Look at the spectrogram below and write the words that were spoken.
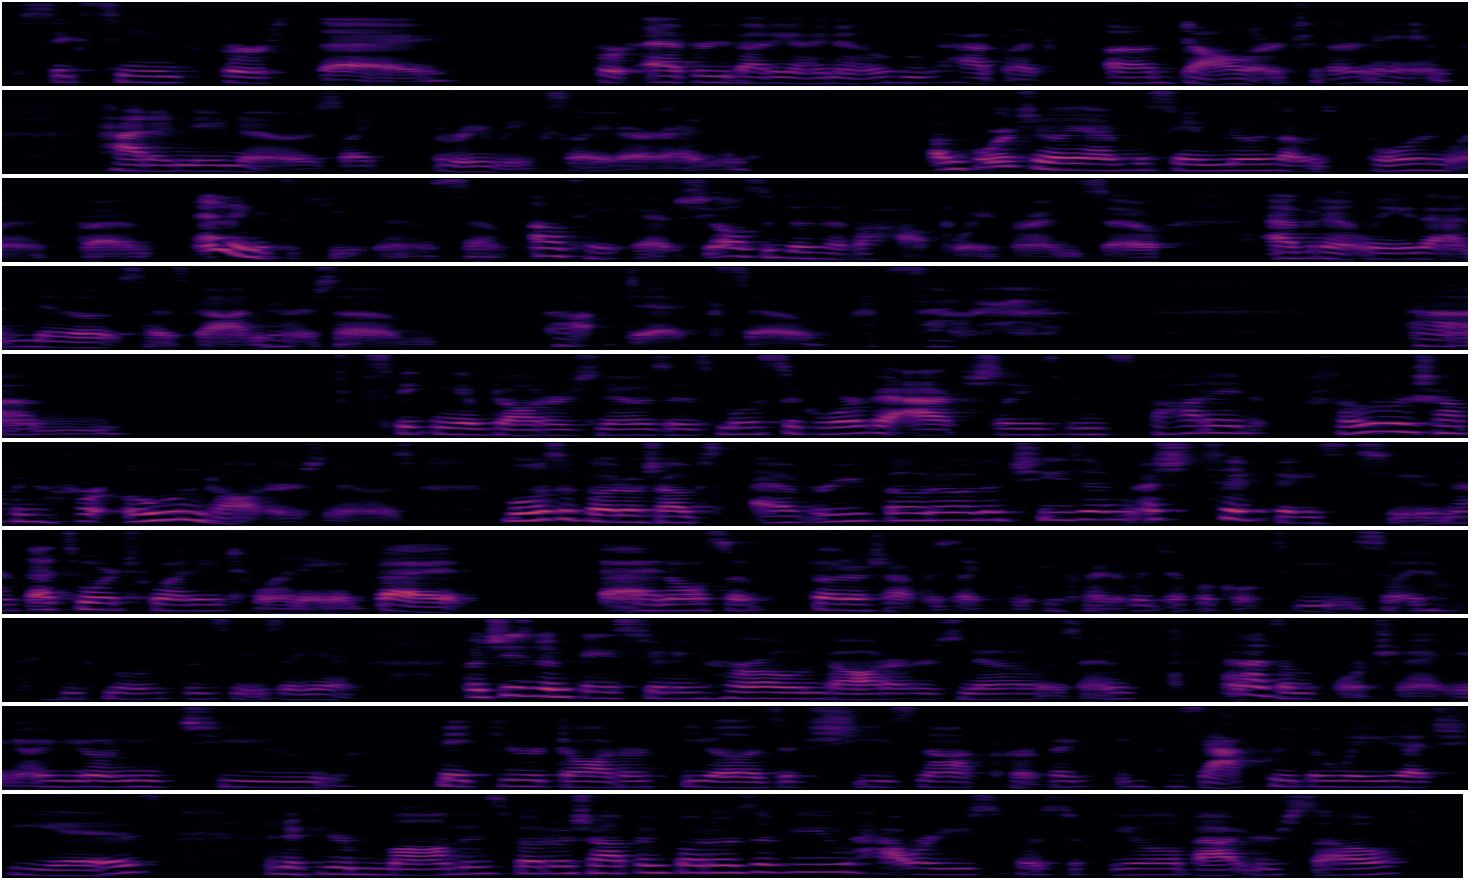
16th birthday for everybody I know who had like a dollar to their name had a new nose like three weeks later. And unfortunately, I have the same nose I was born with, but I think it's a cute nose, so I'll take it. She also does have a hot boyfriend, so evidently that nose has gotten her some hot dick, so that's so gross. Um, Speaking of daughter's noses, Melissa Gorga actually has been spotted photoshopping her own daughter's nose. Melissa photoshops every photo that she's in. I should say Facetune. That's more 2020, but and also Photoshop is like incredibly difficult to use, so I don't think Melissa's using it. But she's been facetuning her own daughter's nose, and and that's unfortunate. You know, you don't need to make your daughter feel as if she's not perfect exactly the way that she is. And if your mom is photoshopping photos of you, how are you supposed to feel about yourself?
